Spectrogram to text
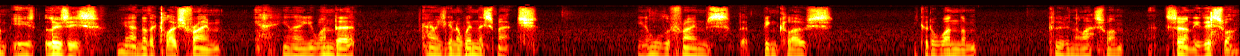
Trump loses, yeah, another close frame, you know, you wonder how he's going to win this match. In all the frames that have been close, he could have won them, including the last one. Certainly this one.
